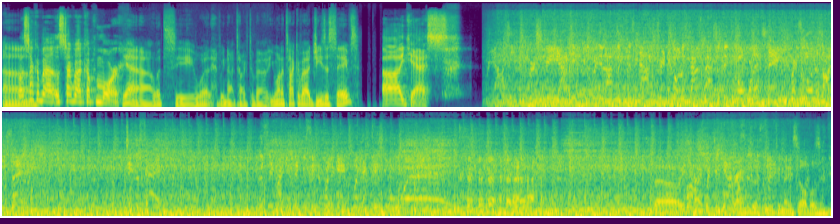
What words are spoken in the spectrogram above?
Uh, let's talk about, let's talk about a couple more. Yeah, let's see. What have we not talked about? You want to talk about Jesus Saves? Uh, yes. Reality, versus reality, spend your life to kiss now. Train to go to time fast, you think the world will end stay. Praise the Lord, that's all you say. So he kind of crams a few too many syllables in the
